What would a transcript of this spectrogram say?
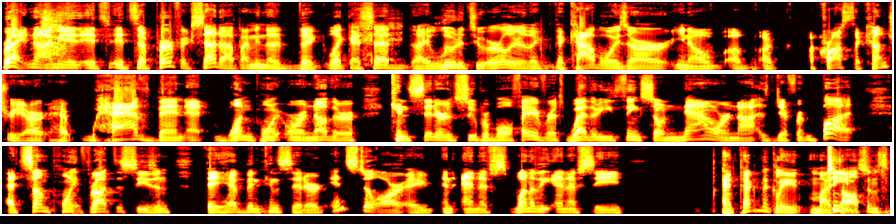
right. No, I mean it, it's it's a perfect setup. I mean the the like I said, I alluded to earlier. The, the Cowboys are you know a, a, across the country are have, been at one point or another considered Super Bowl favorites. Whether you think so now or not is different. But at some point throughout the season, they have been considered and still are a an NFC one of the NFC. And technically, my Teams. Dolphins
